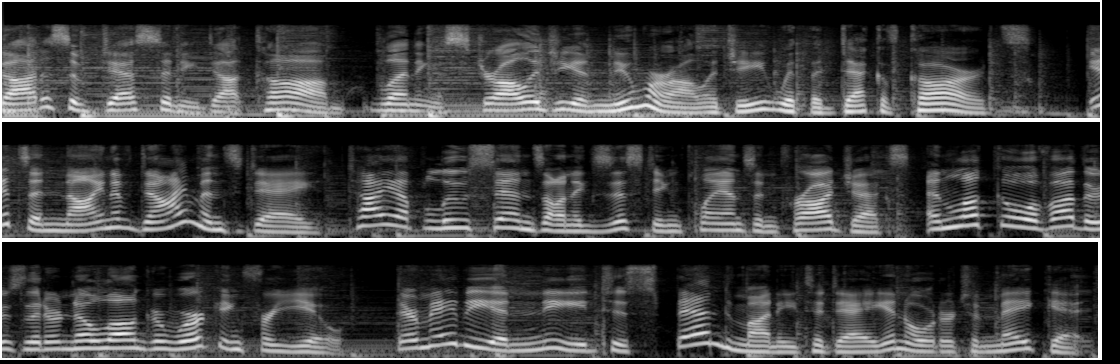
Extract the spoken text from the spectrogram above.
goddessofdestiny.com, blending astrology and numerology with a deck of cards. It's a Nine of Diamonds day. Tie up loose ends on existing plans and projects and let go of others that are no longer working for you. There may be a need to spend money today in order to make it.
